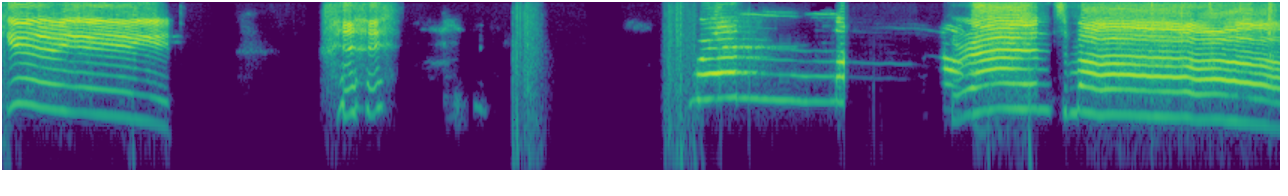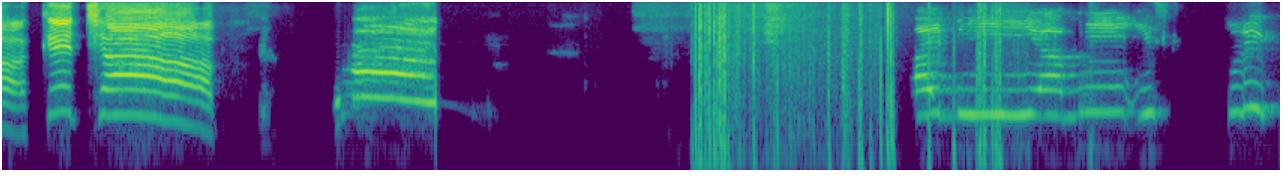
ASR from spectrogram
Good. Mommy. Grandma. Good job. Baby Yummy is sleep.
